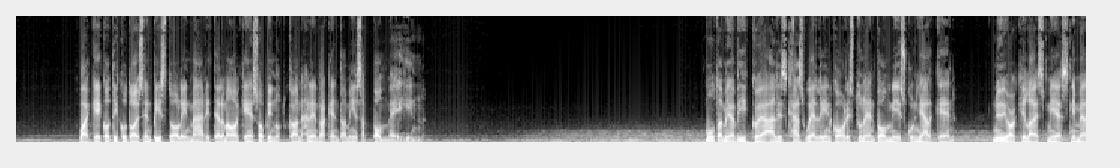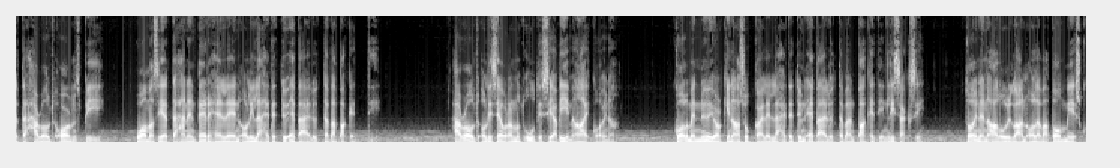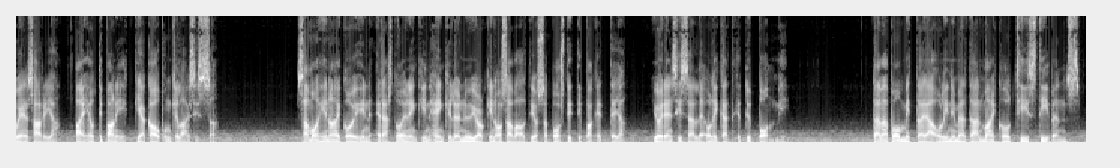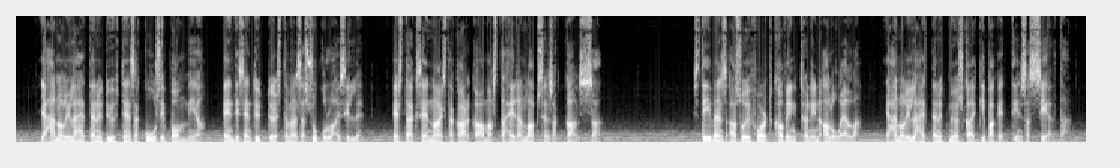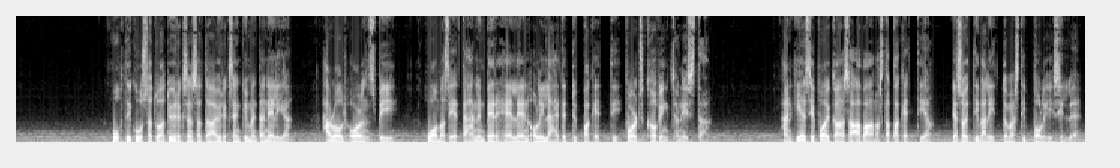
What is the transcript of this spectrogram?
vaikkei kotikutoisen pistoolin määritelmä oikein sopinutkaan hänen rakentamiinsa pommeihin. Muutamia viikkoja Alice Caswelliin kohdistuneen pommiiskun jälkeen New Yorkilaismies nimeltä Harold Ormsby huomasi, että hänen perheelleen oli lähetetty epäilyttävä paketti. Harold oli seurannut uutisia viime aikoina. Kolmen New Yorkin asukkaille lähetetyn epäilyttävän paketin lisäksi toinen aluillaan oleva pommiiskujen sarja aiheutti paniikkia kaupunkilaisissa. Samoihin aikoihin eräs toinenkin henkilö New Yorkin osavaltiossa postitti paketteja, joiden sisälle oli kätketty pommi. Tämä pommittaja oli nimeltään Michael T. Stevens, ja hän oli lähettänyt yhteensä kuusi pommia entisen tyttöystävänsä sukulaisille, estääkseen naista karkaamasta heidän lapsensa kanssa. Stevens asui Fort Covingtonin alueella, ja hän oli lähettänyt myös kaikki pakettiinsa sieltä. Huhtikuussa 1994 Harold Ormsby huomasi, että hänen perheelleen oli lähetetty paketti Fort Covingtonista. Hän kielsi poikaansa avaamasta pakettia ja soitti välittömästi poliisille.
